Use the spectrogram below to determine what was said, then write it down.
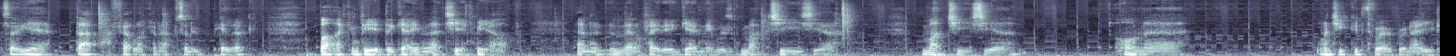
So yeah, that I felt like an absolute pillock. But I completed the game and that cheered me up. And, and then I played it again. It was much easier, much easier on uh, once you could throw a grenade.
